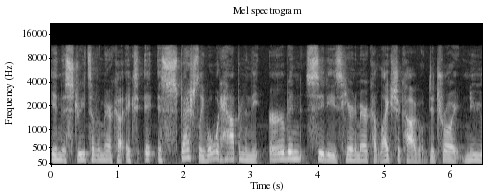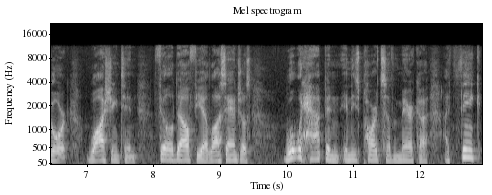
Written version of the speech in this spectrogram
in the streets of America, especially what would happen in the urban cities here in America, like Chicago, Detroit, New York, Washington, Philadelphia, Los Angeles? What would happen in these parts of America? I think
